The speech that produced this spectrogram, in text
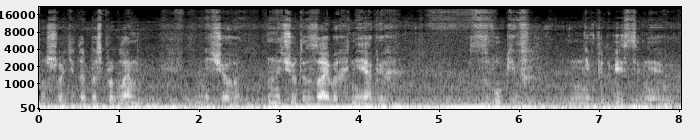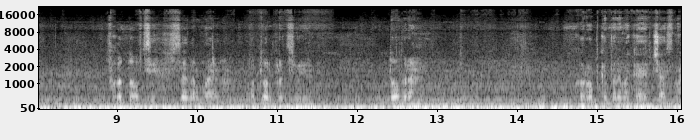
Ну що, їде без проблем. Нічого не чути зайвих ніяких звуків ні в підвісці, ні в ходовці. Все нормально. Мотор працює добре. Коробка перемикає вчасно.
